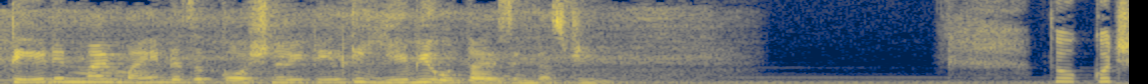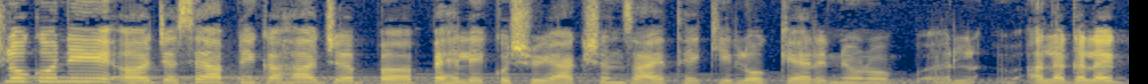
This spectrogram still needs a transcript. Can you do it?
stayed in my mind as a cautionary tale कि ये भी होता है इस इंडस्ट्री में तो कुछ लोगों ने जैसे आपने कहा जब पहले कुछ रिएक्शंस आए थे कि लोग कह रहे हैं अलग अलग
